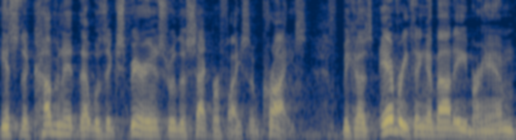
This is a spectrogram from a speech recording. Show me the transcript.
it's the covenant that was experienced through the sacrifice of Christ because everything about Abraham,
